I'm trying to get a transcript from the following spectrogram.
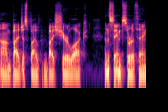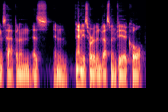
um, by just by by sheer luck. And the same sort of things happen in, as in any sort of investment vehicle.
